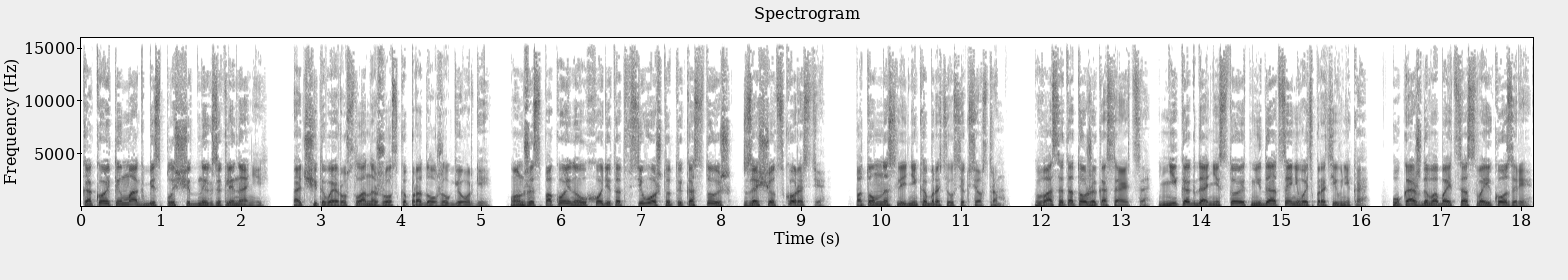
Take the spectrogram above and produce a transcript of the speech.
Какой ты маг без площадных заклинаний?» Отчитывая Руслана, жестко продолжил Георгий. «Он же спокойно уходит от всего, что ты кастуешь за счет скорости». Потом наследник обратился к сестрам. «Вас это тоже касается. Никогда не стоит недооценивать противника. У каждого бойца свои козыри,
